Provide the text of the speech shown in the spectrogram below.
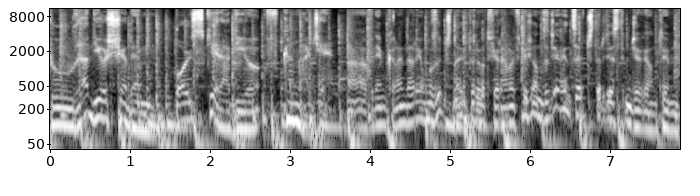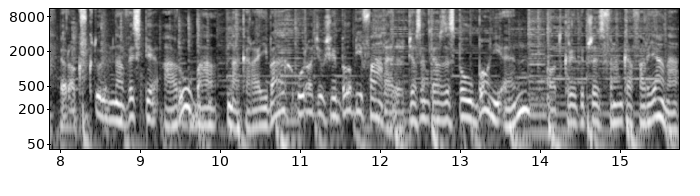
Tu Radio 7, polskie radio w Kanadzie. A w nim kalendarium muzyczne, które otwieramy w 1949. Rok, w którym na wyspie Aruba na Karaibach urodził się Bobby Farrell, piosenkarz zespołu Bonnie M, odkryty przez Franka Fariana,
